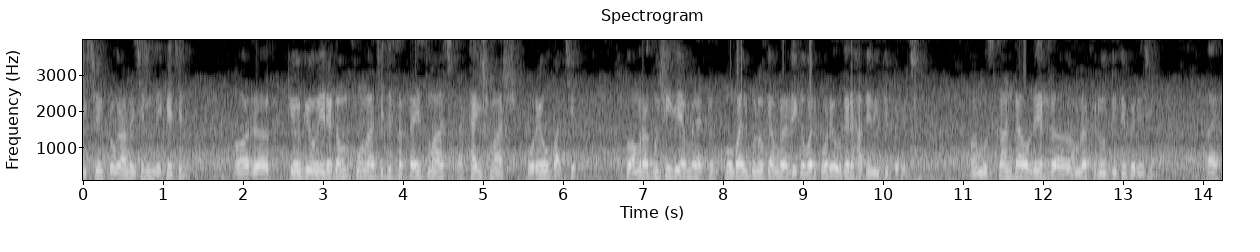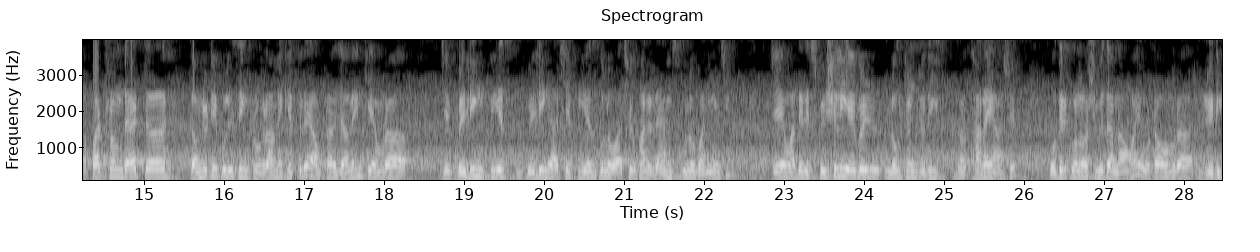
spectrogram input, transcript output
নিশ্চয়ই প্রোগ্রামে ছিলেন, দেখেছেন। আর কেউ কেউ এরকম ফোন আছে যে সাতাইশ মাস আট্ঠাইশ মাস পরেও পাচ্ছে। তো আমরা খুশি যে মোবাইলগুলোকে আমরা রিকভার করে ওদের হাতে দিতে পেরেছি। আর মুস্কানটা ওদের আমরা ফেরত দিতে পেরেছি। Apart from that community policing প্রোগ্রামের ক্ষেত্রে আপনারা জানেন কি, আমরা যে বিল্ডিং পিএস বিল্ডিং আছে পিএসগুলো আছে, ওখানে র্যাম্পসগুলো বানিয়েছি। যে আমাদের স্পেশালি এবল লোকজন যদি থানায় আসে, ওদের কোনো অসুবিধা না হয়, ওটাও আমরা রেডি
